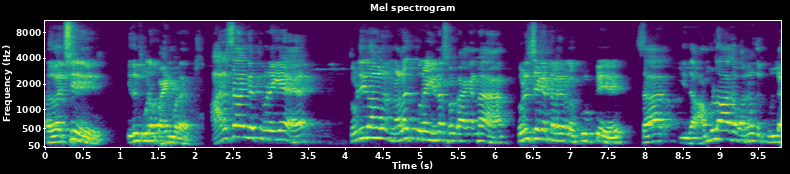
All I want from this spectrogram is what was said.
அதை வச்சு இது கூட பயன்படாது. அரசாங்கத்தினுடைய தொழிலாளர் நலத்துறை என்ன சொல்றாங்கன்னா தொழிற்சங்க தலைவர்களை கூப்பிட்டு சார் இது அமுலாக வர்றதுக்குள்ள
